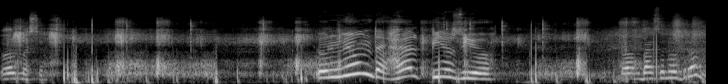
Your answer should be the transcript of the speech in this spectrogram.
Ölmesin. Ölmüyorum da help yazıyor. Tamam ben seni öldüremem mi?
